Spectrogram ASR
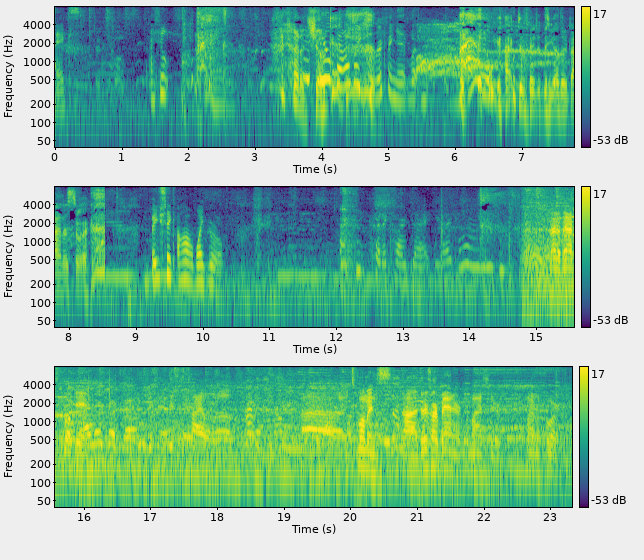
Thanks. I feel, Trying to I choke feel bad like ripping it, but You activated the other dinosaur. basic ah white girl. Credit card debt. Here I come. I'm at a basketball game. This is, this is Tyler. Uh, it's women's. Uh, there's our banner from last year. Final four.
